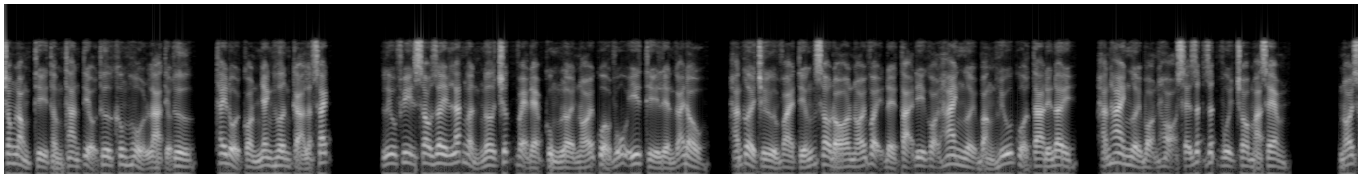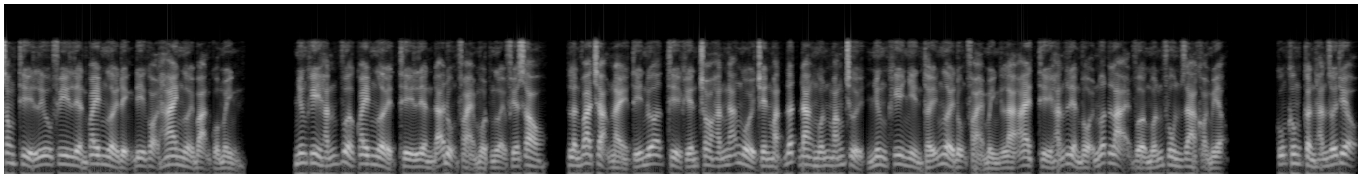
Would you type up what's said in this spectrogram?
trong lòng thì thầm than tiểu thư không hổ là tiểu thư, thay đổi còn nhanh hơn cả lật sách. Lưu phi sau giây lát ngẩn ngơ trước vẻ đẹp cùng lời nói của vũ y thì liền gãi đầu, hắn cười trừ vài tiếng sau đó nói vậy để tại đi gọi hai người bằng hữu của ta đến đây, hắn hai người bọn họ sẽ rất rất vui cho mà xem. Nói xong thì lưu phi liền quay người định đi gọi hai người bạn của mình. Nhưng khi hắn vừa quay người thì liền đã đụng phải một người phía sau, lần va chạm này tí nữa thì khiến cho hắn ngã ngồi trên mặt đất đang muốn mắng chửi, nhưng khi nhìn thấy người đụng phải mình là ai thì hắn liền vội nuốt lại vừa muốn phun ra khỏi miệng. Cũng không cần hắn giới thiệu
